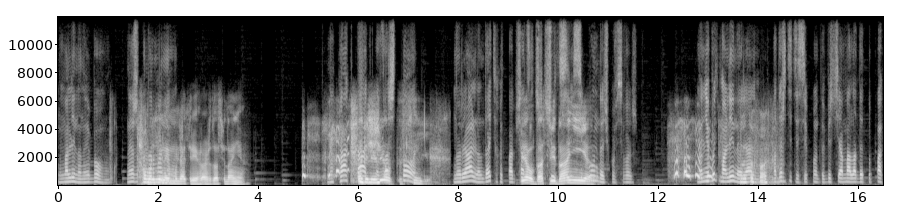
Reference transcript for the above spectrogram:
Малина, ну и богу. Ну я же Что, Малина эмуляторе играешь? До свидания. Ну как так? Блин. За Чел, ты что? Ну реально, ну дайте хоть пообщаться Чел, до свидания. Секундочку всего лишь. Ну не быть малиной, Ну, реально. Подождите секунду, без тебя молодой тупак.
